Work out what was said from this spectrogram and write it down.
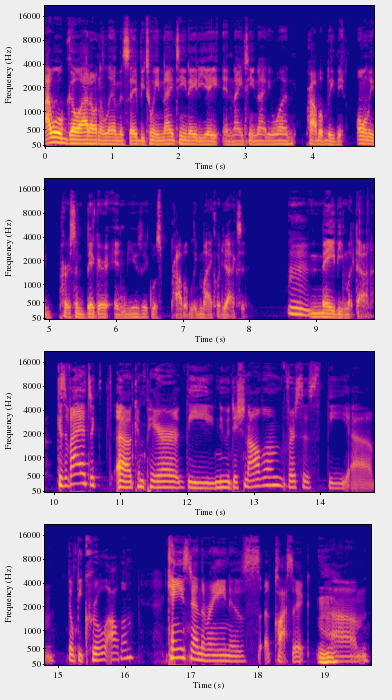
I will go out on a limb and say between 1988 and 1991, probably the only person bigger in music was probably Michael Jackson. Maybe Madonna. Because if I had to uh, compare the New Edition album versus the um, Don't Be Cruel album, Can You Stand the Rain is a classic. Um,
